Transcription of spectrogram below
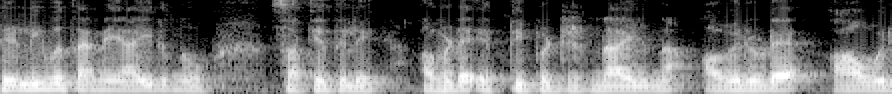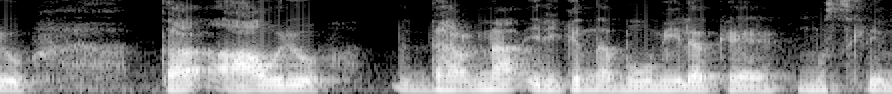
തെളിവ് തന്നെയായിരുന്നു സത്യത്തിൽ അവിടെ എത്തിപ്പെട്ടിട്ടുണ്ടായിരുന്ന. അവരുടെ ആ ഒരു ആ ഒരു ധർണ ഇരിക്കുന്ന ഭൂമിയിലൊക്കെ മുസ്ലിം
